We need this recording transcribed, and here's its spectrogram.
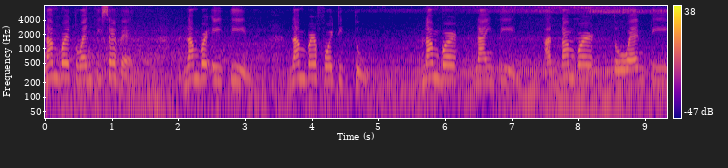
number 27, number 18, number 42, number 19, at number 26.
